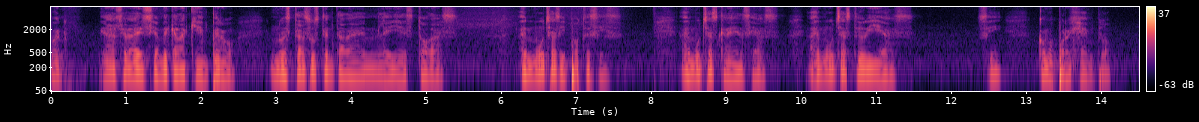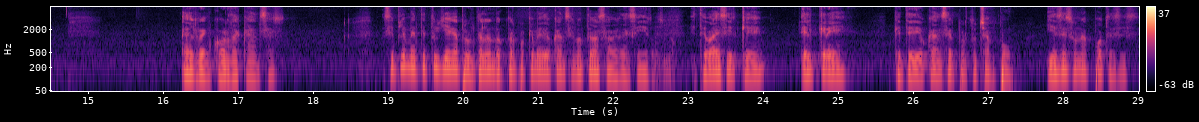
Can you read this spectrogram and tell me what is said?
bueno, ya será decisión de cada quien, pero no está sustentada en leyes todas. Hay muchas hipótesis, hay muchas creencias, hay muchas teorías, ¿sí? Como por ejemplo, el rencor da cáncer. Simplemente tú llegas a preguntarle a un doctor por qué me dio cáncer, no te va a saber decir. Pues no. Y te va a decir que él cree que te dio cáncer por tu champú. Y esa es una hipótesis.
